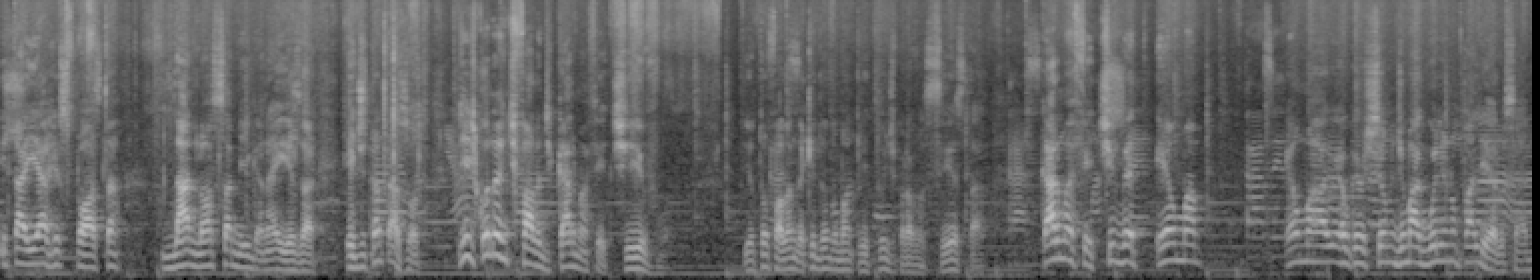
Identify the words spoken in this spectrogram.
e está aí a resposta da nossa amiga, né, Isa? E de tantas outras. Gente, quando a gente fala de karma afetivo, e eu estou falando aqui dando uma amplitude para vocês, tá? Karma afetivo é, é, uma, é, uma, é o que eu chamo de uma agulha no palheiro, sabe?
